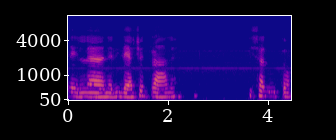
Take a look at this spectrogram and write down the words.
nel, nell'idea centrale. Vi saluto.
